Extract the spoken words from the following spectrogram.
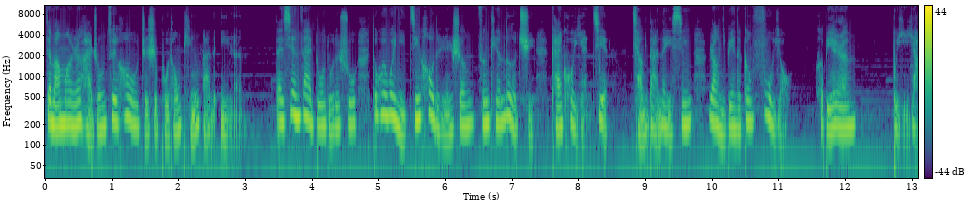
在茫茫人海中，最后只是普通平凡的一人，但现在多读的书都会为你今后的人生增添乐趣、开阔眼界。强大内心，让你变得更富有，和别人不一样。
